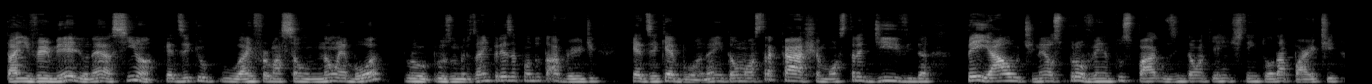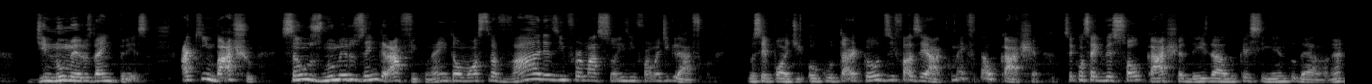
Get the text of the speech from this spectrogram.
está em vermelho, né, assim, ó, quer dizer que o, a informação não é boa para os números da empresa, quando está verde, quer dizer que é boa. Né? Então mostra caixa, mostra dívida, payout, né, os proventos pagos. Então aqui a gente tem toda a parte de números da empresa. Aqui embaixo são os números em gráfico, né? Então mostra várias informações em forma de gráfico. Você pode ocultar todos e fazer, ah, como é que está o caixa? Você consegue ver só o caixa desde o crescimento dela, né?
